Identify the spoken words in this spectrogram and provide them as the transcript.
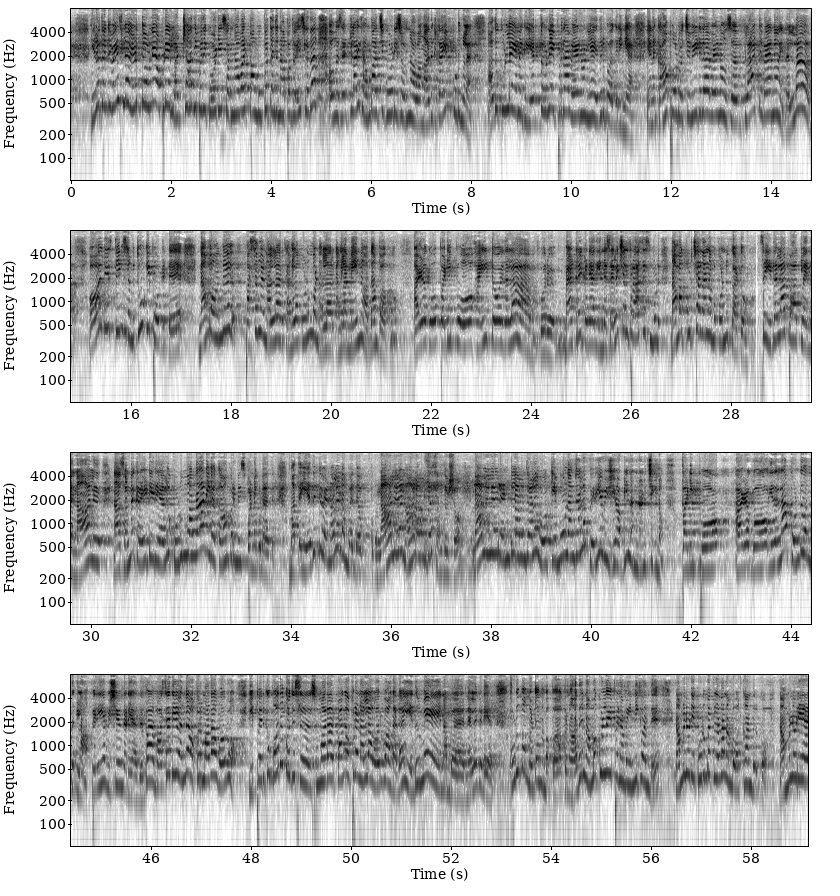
இருபத்தஞ்சு வயசுல எடுத்த உடனே அப்படியே லட்சாதிபதி கோடி சொன்னாவா இருப்பாங்க. முப்பத்தஞ்சு நாற்பது வயசுல தான் அவங்க செட்டில் ஆகி சம்பாதிச்சு கோடி சொன்னாவாங்க அதுக்கு டைம் கொடுங்களேன். அதுக்குள்ள எனக்கு எடுத்த உடனே இப்படிதான் வேணும்னு ஏன் எதிர்பார்க்குறீங்க? எனக்கு காம்பவுண்ட் வச்ச வீடு தான் வேணும் ஃப்ளாட்டு வேணாம். இதெல்லாம் ஆல் தீஸ் திங்ஸ் நம்ம தூக்கி போட்டுட்டு நம்ம வந்து பசங்க நல்லா இருக்காங்களா? குடும்பம் நல்லா இருக்காங்களா? மெயினாக அதான் பார்க்கணும். அழகோ படிப்போ ஹைட்டோ இதெல்லாம் ஒரு மேட்ரே கிடையாது. இந்த செலெக்ஷன் ப்ராசஸ் முடி நமக்கு பிடிச்சாதான் நம்ம பொண்ணு காட்டும். ஸோ இதெல்லாம் பார்க்கல. இந்த நாலு நான் சொன்ன கிரைட்டீரியாவில் குடும்பம் தான் நீங்கள் காம்ப்ரமைஸ் பண்ணக்கூடாது. மற்ற எதுக்கு வேணாலும் நம்ம இந்த நாலுல நாலாவது தான் சந்தோஷம். நாலுல ரெண்டு அமைஞ்சாலும் ஓகே மூணு அமைஞ்சாலும் பெரிய விஷயம் அப்படின்னு நம்ம நினச்சிக்கணும். படிப்போ அழகோ இதெல்லாம் கொண்டு வந்துக்கலாம். பெரிய விஷயம் கிடையாது. இப்போ வசதி வந்து அப்புறமா தான் வரும். இப்போ இருக்கும்போது கொஞ்சம் சு- சுமாராக இருப்பாங்க. அப்புறம் நல்லா வருவாங்க. அதான் எதுவுமே நம்ம நிலை கிடையாது. குடும்பம் மட்டும் நம்ம பார்க்கணும். அது நமக்குள்ளே இப்போ நம்ம இன்னைக்கு வந்து நம்மளுடைய குடும்பத்துல தான் நம்ம உட்காந்துருக்கோம் நம்மளுடைய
